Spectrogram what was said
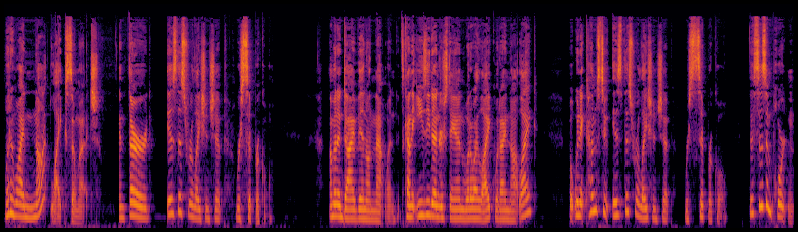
What do I not like so much? And third, is this relationship reciprocal? I'm going to dive in on that one. It's kind of easy to understand what do I like, what I not like. But when it comes to is this relationship reciprocal? This is important.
